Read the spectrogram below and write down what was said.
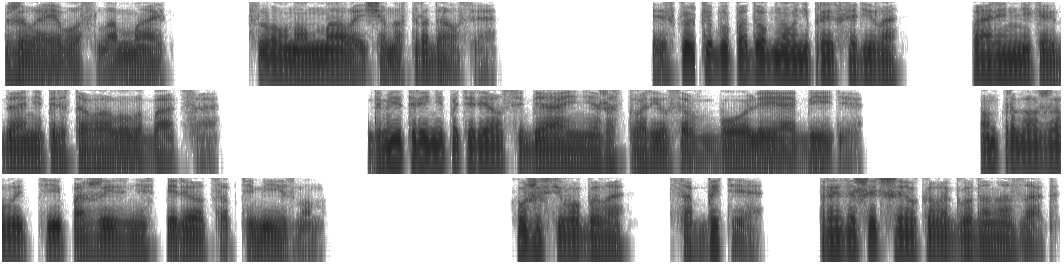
желая его сломать, словно он мало еще настрадался. И сколько бы подобного ни происходило, парень никогда не переставал улыбаться. Дмитрий не потерял себя и не растворился в боли и обиде. Он продолжал идти по жизни вперед с оптимизмом. Хуже всего было событие, произошедшее около года назад,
